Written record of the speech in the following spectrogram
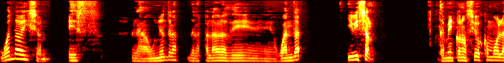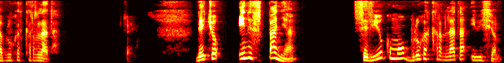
WandaVision es la unión de, las palabras de Wanda y Visión, también conocidos como la bruja escarlata. De hecho, en España se dio como bruja escarlata y visión.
